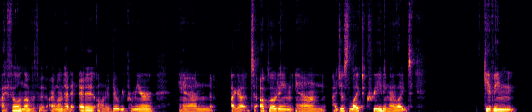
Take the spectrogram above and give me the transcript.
I fell in love with it. I learned how to edit on Adobe Premiere, and I got to uploading, and I just liked creating. I liked giving,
